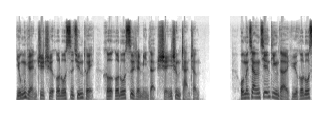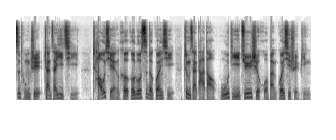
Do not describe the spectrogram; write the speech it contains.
永远支持俄罗斯军队和俄罗斯人民的神圣战争。我们将坚定地与俄罗斯同志站在一起。朝鲜和俄罗斯的关系正在达到无敌军事伙伴关系水平。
